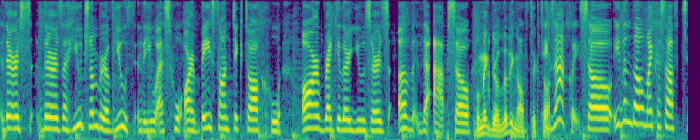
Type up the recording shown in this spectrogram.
There's there's a huge number of youth in the US who are based on TikTok, who are regular users of the app. So Will make their living off TikTok. Exactly. So even though Microsoft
